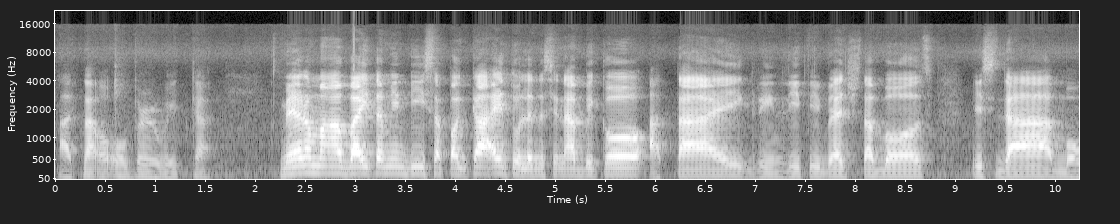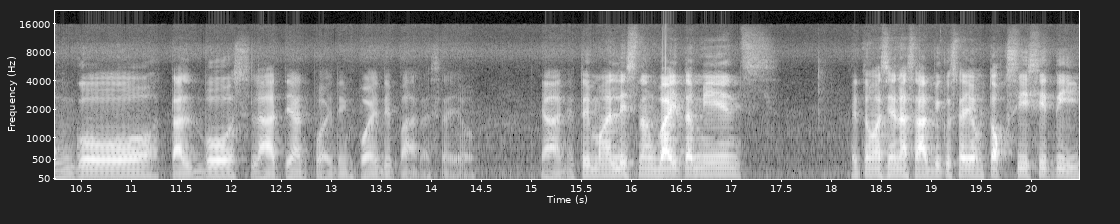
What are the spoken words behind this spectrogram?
at na-overweight ka. Merong mga vitamin B sa pagkain tulad na sinabi ko, atay, green leafy vegetables, isda, monggo, talbos, lahat yan pwedeng pwede para sa'yo. Yan, ito yung mga list ng vitamins. Ito nga sinasabi ko sa yung toxicity.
